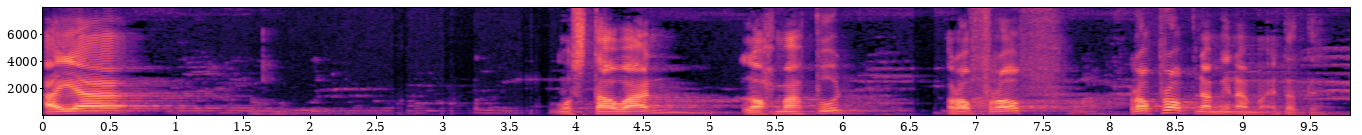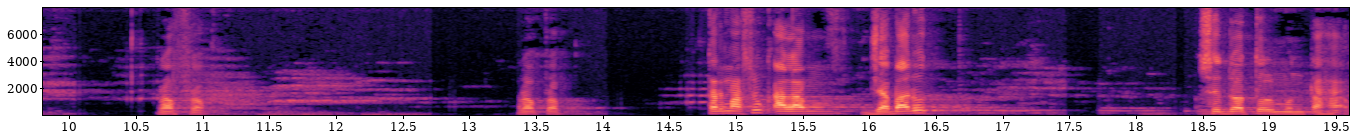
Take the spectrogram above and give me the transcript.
ayah mustawan loh mahfud rof rof rof rof nami nama itu teh rof rof rof rof termasuk alam jabarut sidratul muntaha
